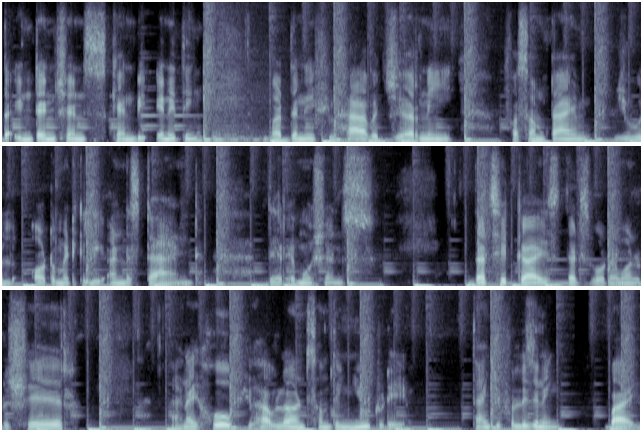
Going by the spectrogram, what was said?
The intentions can be anything, but then if you have a journey for some time, you will automatically understand their emotions. That's it, guys. That's what I wanted to share and I hope you have learned something new today. Thank you for listening. Bye.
